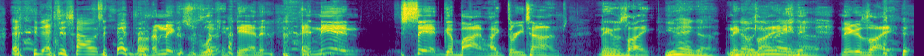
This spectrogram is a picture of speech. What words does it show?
That's just how it. Bro, them niggas was looking dead. And then said goodbye like three times. Niggas was like, you hang up. Niggas no, you like, hang up. niggas like,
